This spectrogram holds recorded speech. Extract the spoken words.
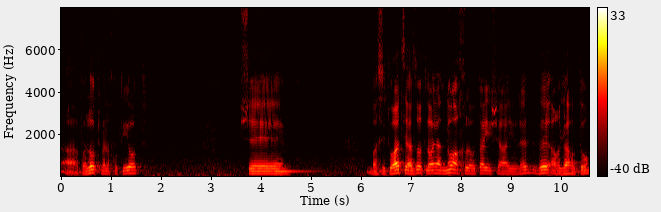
הפלות מלאכותיות. שבסיטואציה הזאת לא היה נוח לאותה אישה הילד והרגה אותו.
